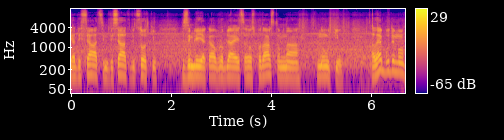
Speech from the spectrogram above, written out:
50-70% землі, яка обробляється господарством на ноутіл. Але будемо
